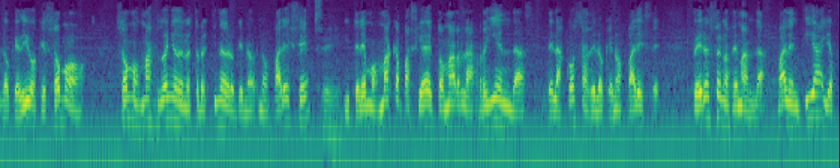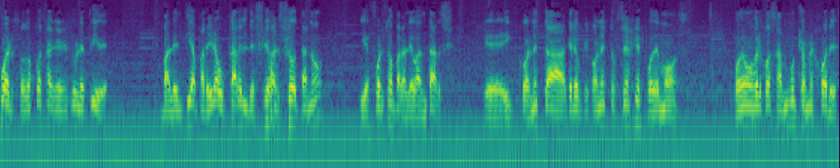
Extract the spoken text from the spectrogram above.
Lo que digo es que somos, somos más dueños de nuestro destino de lo que no- nos parece Sí. y tenemos más capacidad de tomar las riendas de las cosas de lo que nos parece. Pero eso nos demanda valentía y esfuerzo, dos cosas que Jesús le pide. Valentía para ir a buscar el deseo al sótano y esfuerzo para levantarse. Eh, y con esta, creo que con estos ejes podemos, podemos ver cosas mucho mejores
